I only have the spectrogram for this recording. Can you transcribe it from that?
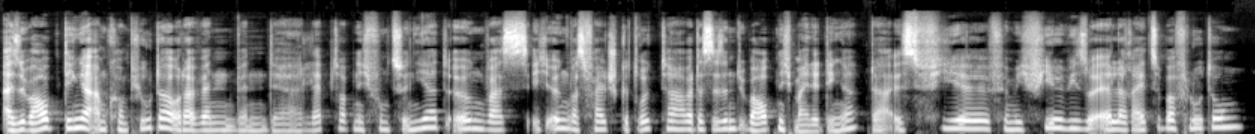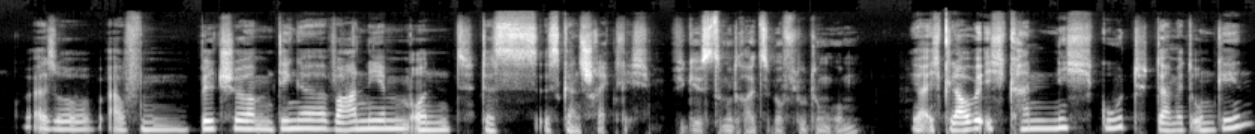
Also überhaupt Dinge am Computer oder wenn, wenn der Laptop nicht funktioniert, irgendwas, ich irgendwas falsch gedrückt habe, das sind überhaupt nicht meine Dinge. Da ist viel, für mich viel visuelle Reizüberflutung. Also auf dem Bildschirm Dinge wahrnehmen und das ist ganz schrecklich. Wie gehst du mit Reizüberflutung um? Ja, ich glaube, ich kann nicht gut damit umgehen.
